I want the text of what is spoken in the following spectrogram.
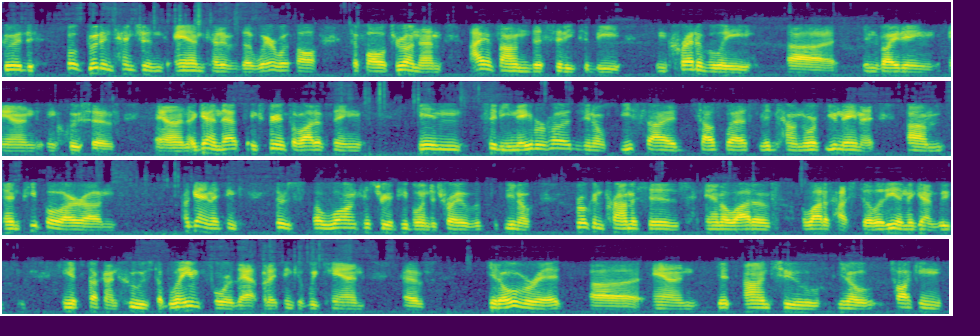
good both good intentions and kind of the wherewithal to follow through on them, I have found this city to be incredibly uh, inviting and inclusive. And again, that's experienced a lot of things in city neighborhoods, you know, east side, southwest, midtown, north, you name it. Um, and people are, um, again, I think there's a long history of people in Detroit with, you know, broken promises and a lot of a lot of hostility. And again, we can get stuck on who's to blame for that. But I think if we can have get over it uh, and get onto, you know, talking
